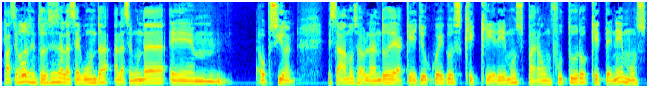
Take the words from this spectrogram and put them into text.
Pasemos entonces a la segunda, a la segunda eh, opción. Estábamos hablando de aquellos juegos que queremos para un futuro que tenemos,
